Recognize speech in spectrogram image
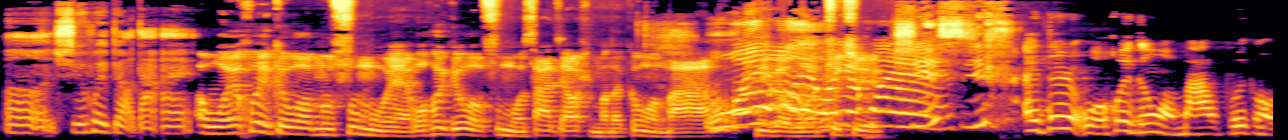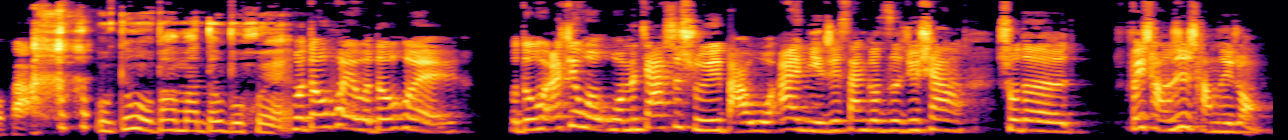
呃学会表达爱。啊，我也会给我们父母诶，我会给我父母撒娇什么的，跟我妈我也那个会我出去我也会学习，哎，但是我会跟我妈，我不会跟我爸。我跟我爸妈都不会。我都会，我都会，我都会，而且我我们家是属于把我爱你这三个字，就像说的非常日常那种。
